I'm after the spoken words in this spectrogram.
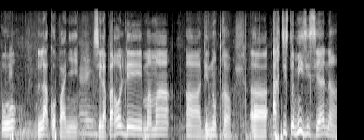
pour l'accompagner. C'est la parole des mamans euh, de notre euh, artiste musicienne euh,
